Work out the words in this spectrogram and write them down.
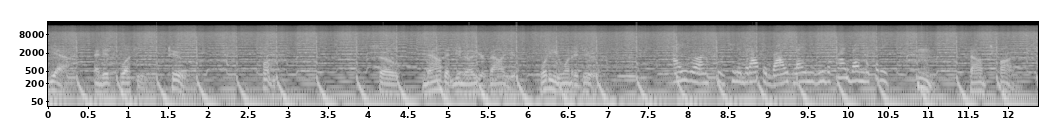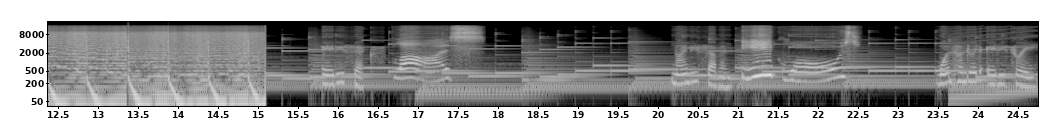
Yeah, and it's lucky, too. Hmm. So, now that you know your value, what do you want to do? I want to celebrate by playing with 5 and 3. Hmm, sounds fun. 86. plus 97. equals 183.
